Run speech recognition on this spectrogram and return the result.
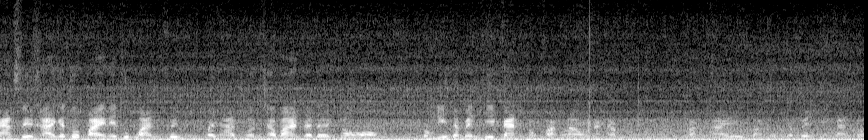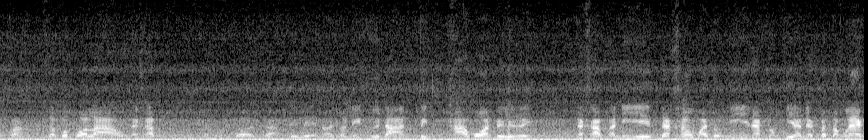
การซื้อขายกันทั่วไปในทุกวัน ซึ่งประชาชนชาวบ้านจะเดินเข้าออก ตรงนี้จะเป็นที่กั้นของฝั่งเรานะครับ ฝั่งไทยฝั่งนู้นจะเป็นที่กั้นของฝั่งสปปลาวนะครับถนนก็จะเละๆหน่อยตอนนี้คือด่านปิดถาวรไปเลยนะครับ อันนี้จะเข้ามาตรงนี้นักท่องเที่ยวเนี่ยก็ต้องแลก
